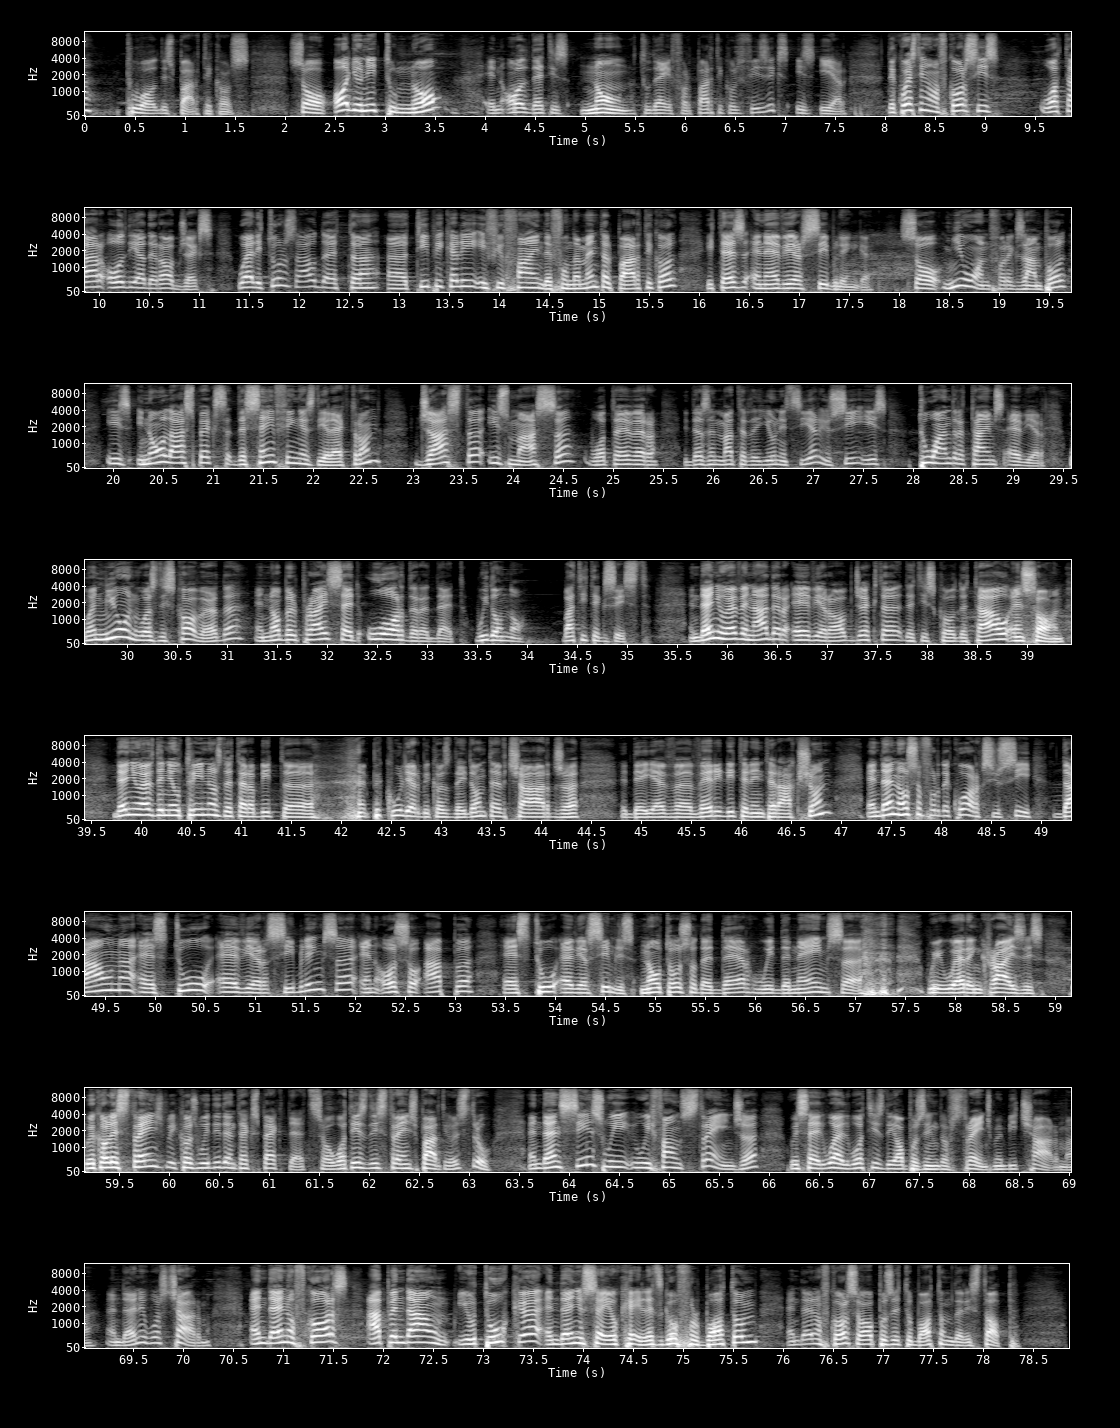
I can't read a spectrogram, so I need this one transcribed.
to all these particles. So all you need to know and all that is known today for particle physics is here. The question, of course, is what are all the other objects? Well, it turns out that uh, uh, typically if you find a fundamental particle, it has an heavier sibling. So muon, for example, is in all aspects the same thing as the electron, just uh, its mass, whatever, it doesn't matter the units here, you see is 200 times heavier. When muon was discovered, a Nobel Prize said, who ordered that? We don't know, but it exists. And then you have another heavier object uh, that is called the tau, and so on. Then you have the neutrinos that are a bit uh, peculiar because they don't have charge, uh, they have uh, very little interaction. And then also for the quarks, you see down as two heavier siblings uh, and also up as two heavier siblings. Note also that there with the names uh, we were in crisis. We call it strange because we didn't expect that. So what is this strange particle? It's true. And then since we, we found strange, we said, well, what is the opposite of strange? Maybe charm. And then it was charm. And then, of course, up and down you took, uh, and then you say, okay, let's go for bottom. And then, of course, opposite to bottom, there is top.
